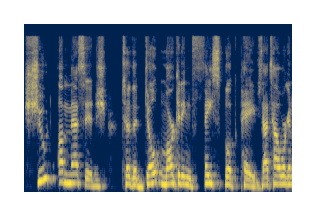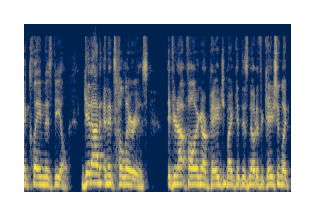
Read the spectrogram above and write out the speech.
Shoot a message to the Dope Marketing Facebook page. That's how we're going to claim this deal. Get on, and it's hilarious. If you're not following our page, you might get this notification like,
